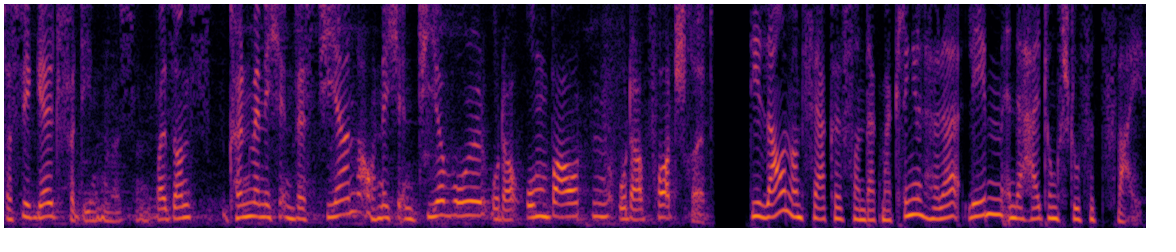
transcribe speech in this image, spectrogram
dass wir Geld verdienen müssen. Weil sonst können wir nicht investieren, auch nicht in Tierwohl oder Umbauten oder Fortschritt. Die Sauen und Ferkel von Dagmar Klingelhöller leben in der Haltungsstufe 2.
